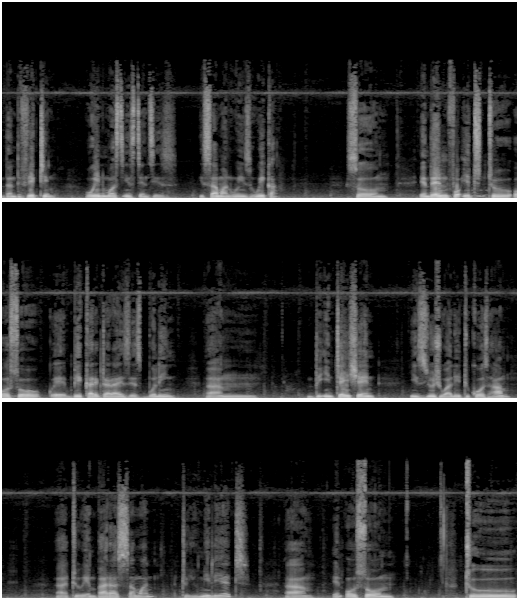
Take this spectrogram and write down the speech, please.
than the victim, who in most instances is someone who is weaker. So, and then for it to also uh, be characterized as bullying, um, the intention is usually to cause harm, uh, to embarrass someone, to humiliate, um, and also um, to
